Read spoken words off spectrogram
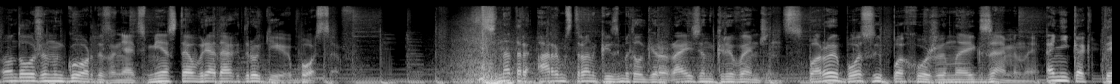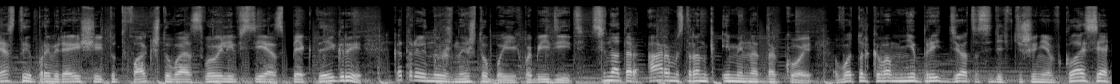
он должен гордо занять место в рядах других боссов. Сенатор Армстронг из Metal Gear Rising Revengeance. Порой боссы похожи на экзамены. Они как тесты, проверяющие тот факт, что вы освоили все аспекты игры, которые нужны, чтобы их победить. Сенатор Армстронг именно такой. Вот только вам не придется сидеть в тишине в классе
